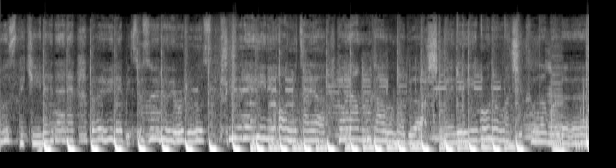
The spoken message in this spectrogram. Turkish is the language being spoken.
konuşuyoruz Peki neden hep böyle biz üzülüyoruz? Yüreğini ortaya koyan kalmadı. Aşk meleği bunu açıklamalı?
